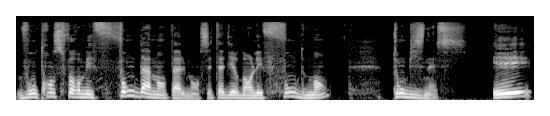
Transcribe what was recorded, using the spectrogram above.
vont transformer fondamentalement, c'est-à-dire dans les fondements, ton business et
